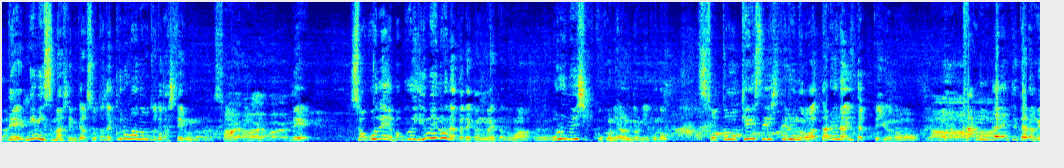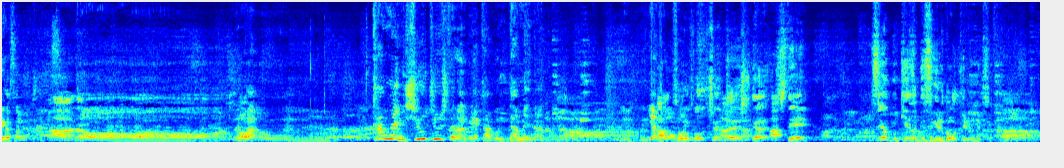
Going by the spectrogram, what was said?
よで耳澄ましてみたら外で車の音とかしてるんですよ。でそこで僕夢の中で考えたのは俺の意識ここにあるのにこの外を形成してるのは誰なんやっていうのを考あえてたら目が覚めました。ああなるほど。あなんかあうん。考えに集中したらね多分ダメなんあうんやとあ思いうそそう。集中してあ。して強く気づきすぎると起きるんですよ。あ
